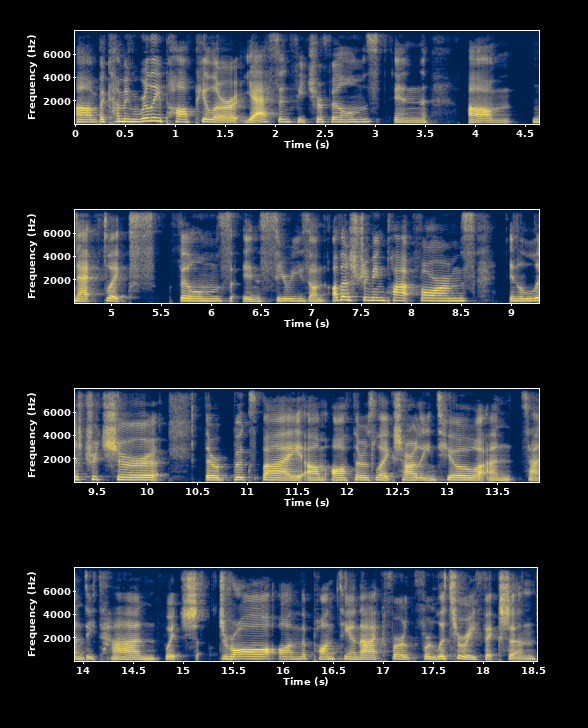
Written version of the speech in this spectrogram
um, becoming really popular, yes, in feature films, in um, Netflix films, in series on other streaming platforms, in literature. There are books by um, authors like Sharlene Teo and Sandi Tan, which draw on the Pontianak for, for literary fiction.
